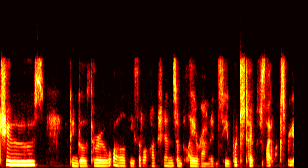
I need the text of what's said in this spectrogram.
choose, you can go through all of these little options and play around and see which type of slide works for you.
